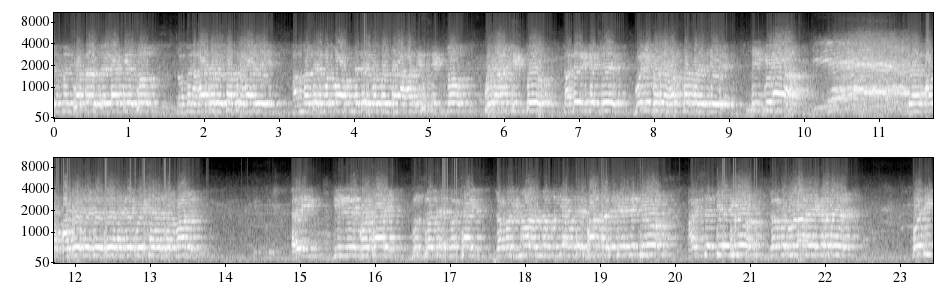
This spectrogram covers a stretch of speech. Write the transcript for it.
যখন সাতটা সতেরো ডাক দিয়েছ তখন হাজারো ছাত্র ভাই আমাদের মতো আপনাদের মতো যারা হাদিস শিখতো কোরআন শিখতো তাদেরকে সে গুলি করে হত্যা করেছে। ঠিক কিনা? অবশেষে যখন এই দিল্লির কোথায় গুজরাটের কোথায় যখন নরেন্দ্র মোদী আমাদের বাংলাদেশে এসেছিল আসতে চেয়েছিল যখন ওনারা এখানে কঠিন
